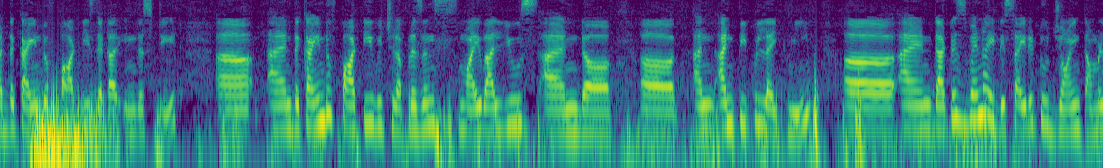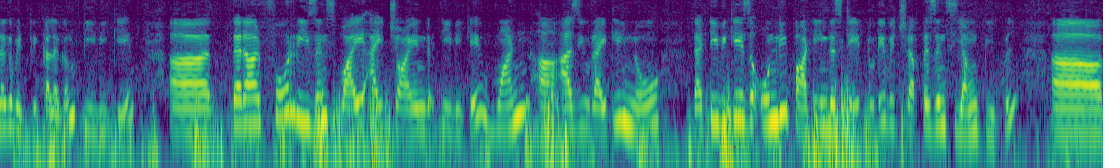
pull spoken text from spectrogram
at the kind of parties that are in the state uh, and the kind of party which represents my values and uh, uh, and and people like me. Uh, and that is when I decided to join Tamilaga Vetri Kalagam TVK. Uh, there are four reasons why I joined TVK. One, uh, as you rightly know, that TVK is the only party in the state today which represents young people. Uh,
